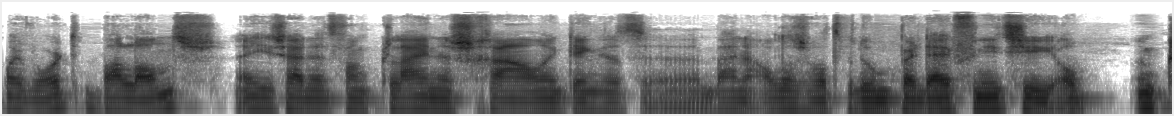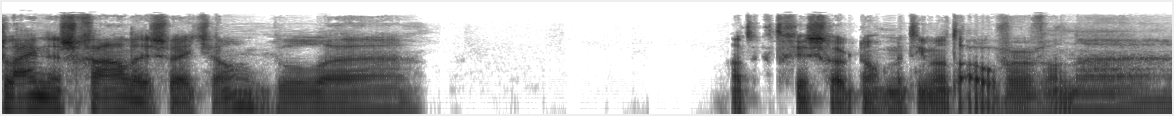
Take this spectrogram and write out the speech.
mooi woord, balans. En je zei net van kleine schaal. Ik denk dat eh, bijna alles wat we doen per definitie op een kleine schaal is, weet je wel. Ik bedoel, eh, had ik het gisteren ook nog met iemand over van... eh,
